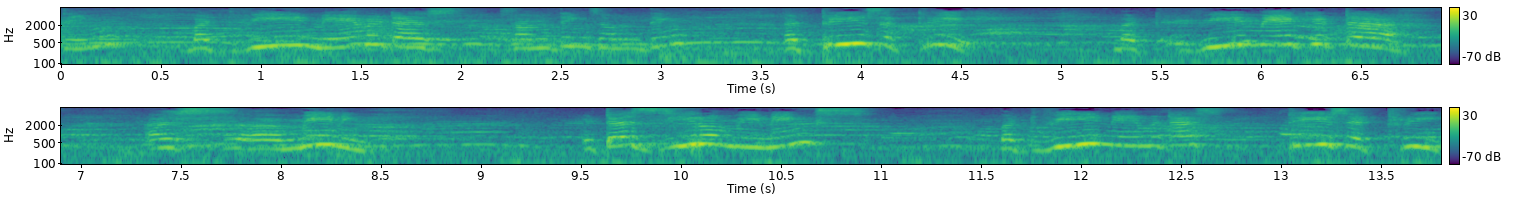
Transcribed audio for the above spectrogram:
thing, but we name it as something something. A tree is a tree, but we make it uh, as uh, meaning. It has zero meanings, but we name it as tree is a tree.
